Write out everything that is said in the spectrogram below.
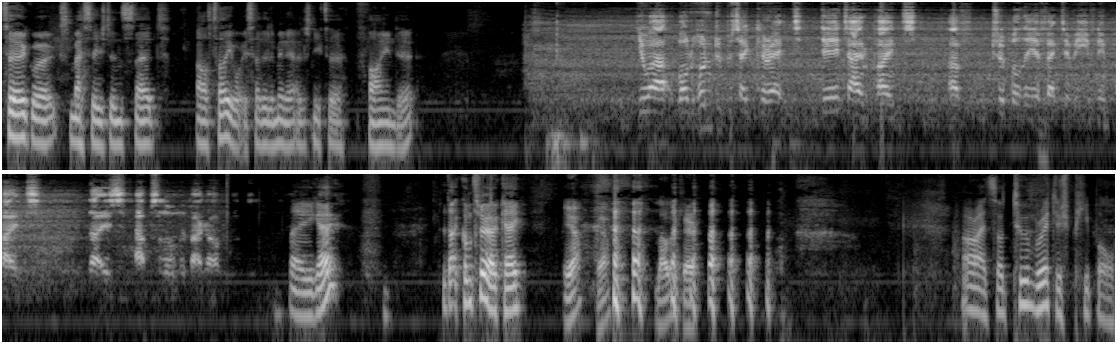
Turgworks messaged and said, "I'll tell you what he said in a minute. I just need to find it." You are 100% correct. Daytime pints have triple the effect of evening pints. That is absolutely bang on. There you go. Did that come through? Okay. yeah, yeah. Loud and clear. All right, so two British people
